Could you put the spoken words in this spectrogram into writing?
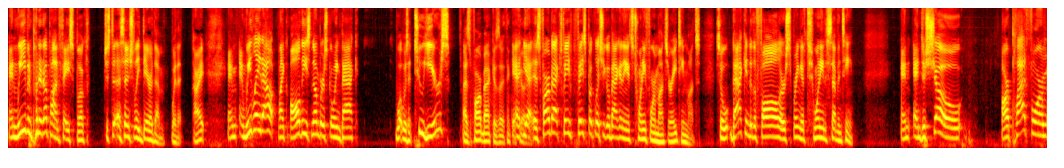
and we even put it up on Facebook just to essentially dare them with it. All right. And and we laid out like all these numbers going back, what was it, two years? As far back as I think yeah, yeah, as far back, Facebook lets you go back, I think it's 24 months or 18 months. So back into the fall or spring of 2017. And, and to show Our platform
